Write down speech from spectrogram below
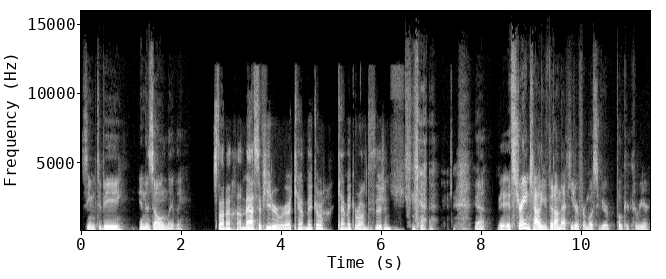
seem to be in the zone lately. It's on a, a massive heater where I can't make a can't make a wrong decision. yeah, It- it's strange how you've been on that heater for most of your poker career.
